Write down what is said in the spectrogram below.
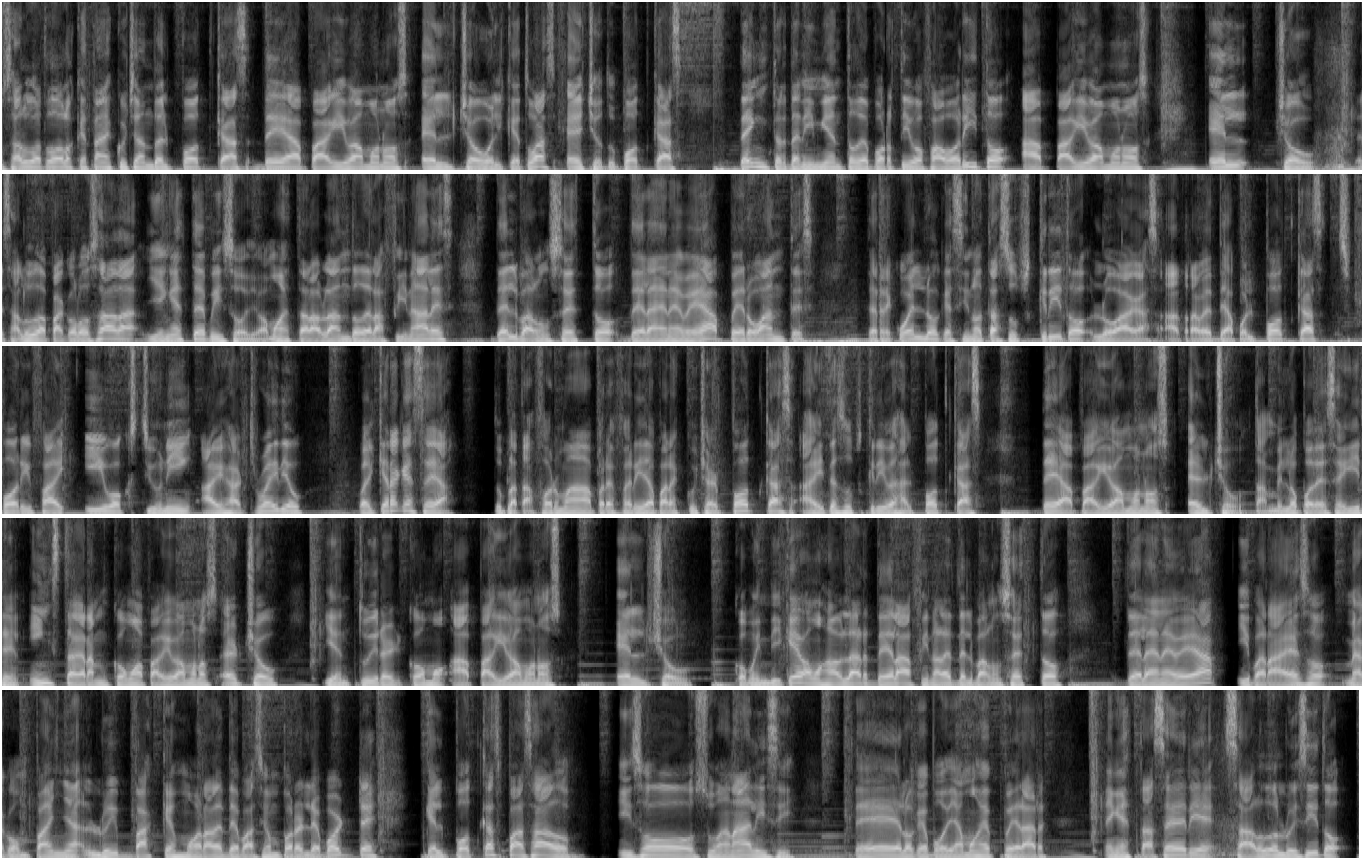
Un saludo a todos los que están escuchando el podcast de Apag y Vámonos el Show, el que tú has hecho, tu podcast de entretenimiento deportivo favorito, Apag y Vámonos el Show. Te saluda Paco Lozada y en este episodio vamos a estar hablando de las finales del baloncesto de la NBA, pero antes te recuerdo que si no te has suscrito, lo hagas a través de Apple Podcasts, Spotify, Evox, TuneIn, iHeartRadio, cualquiera que sea tu plataforma preferida para escuchar podcast, ahí te suscribes al podcast de Apague y Vámonos el Show. También lo puedes seguir en Instagram como Apague y Vámonos el Show y en Twitter como Apague y Vámonos el Show. Como indiqué, vamos a hablar de las finales del baloncesto de la NBA y para eso me acompaña Luis Vázquez Morales de Pasión por el Deporte, que el podcast pasado hizo su análisis de lo que podíamos esperar en esta serie. Saludos Luisito,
